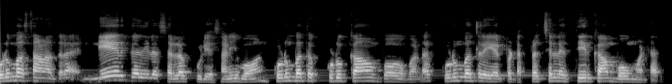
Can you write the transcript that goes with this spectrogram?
குடும்பஸ்தானத்தில் நேர்கதியில் செல்லக்கூடிய சனி பகவான் குடும்பத்தை கொடுக்காம போக மாட்டார். குடும்பத்தில் ஏற்பட்ட பிரச்சனையை தீர்க்காம போக மாட்டார்.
